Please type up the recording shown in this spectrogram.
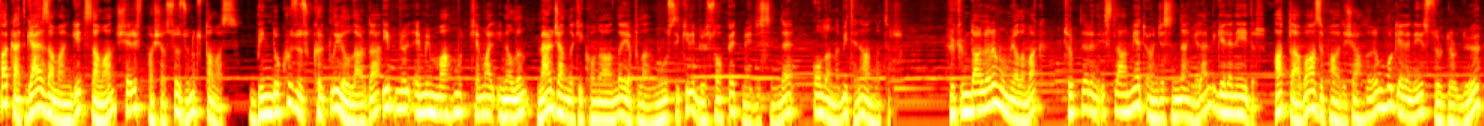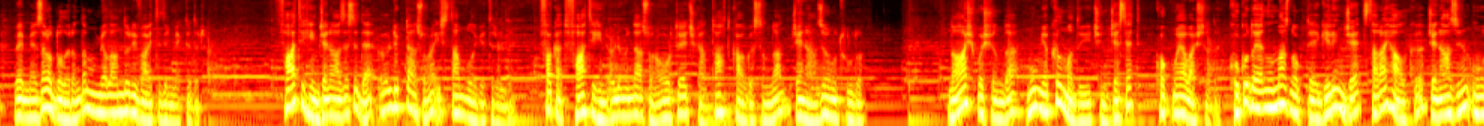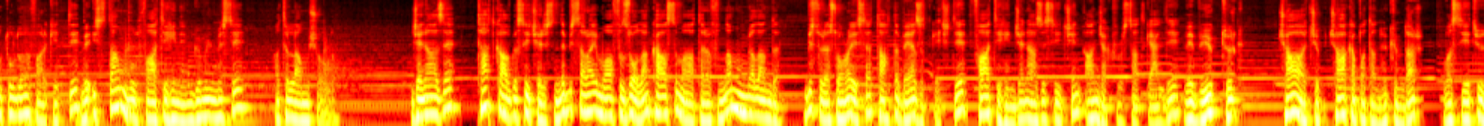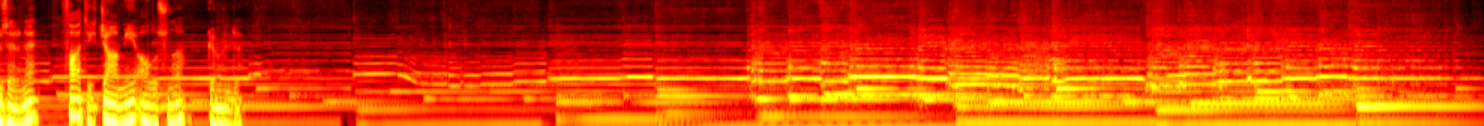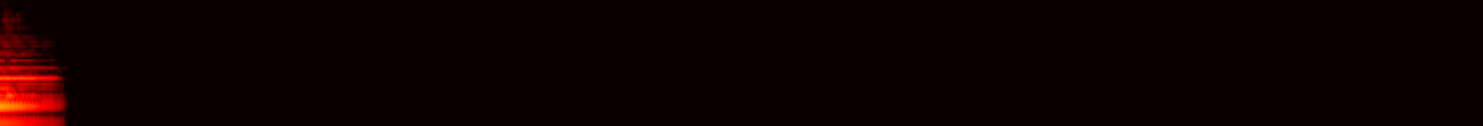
Fakat gel zaman git zaman Şerif Paşa sözünü tutamaz. 1940'lı yıllarda İbnül Emin Mahmut Kemal İnal'ın Mercan'daki konağında yapılan musikili bir sohbet meclisinde olanı biteni anlatır. Hükümdarları mumyalamak Türklerin İslamiyet öncesinden gelen bir geleneğidir. Hatta bazı padişahların bu geleneği sürdürdüğü ve mezar odalarında mumyalandığı rivayet edilmektedir. Fatih'in cenazesi de öldükten sonra İstanbul'a getirildi. Fakat Fatih'in ölümünden sonra ortaya çıkan taht kavgasından cenaze unutuldu. Naaş başında mum yakılmadığı için ceset kokmaya başladı. Koku dayanılmaz noktaya gelince saray halkı cenazenin unutulduğunu fark etti ve İstanbul Fatih'inin gömülmesi hatırlanmış oldu. Cenaze taht kavgası içerisinde bir saray muhafızı olan Kasım Ağa tarafından mumyalandı. Bir süre sonra ise tahta Beyazıt geçti. Fatih'in cenazesi için ancak fırsat geldi ve Büyük Türk çağ açıp çağ kapatan hükümdar vasiyeti üzerine Fatih Camii avlusuna gömüldü.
